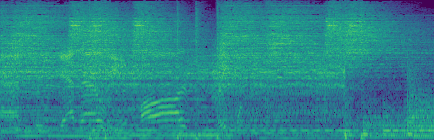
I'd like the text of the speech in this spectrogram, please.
And together we'll all drink up.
